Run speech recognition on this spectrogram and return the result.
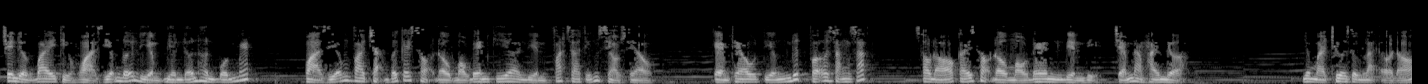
Trên đường bay thì hỏa diễm lưỡi liềm biến lớn hơn 4 mét, hỏa diễm va chạm với cái sọ đầu màu đen kia liền phát ra tiếng xèo xèo, kèm theo tiếng nứt vỡ răng rắc. Sau đó cái sọ đầu màu đen liền bị chém làm hai nửa. Nhưng mà chưa dừng lại ở đó,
